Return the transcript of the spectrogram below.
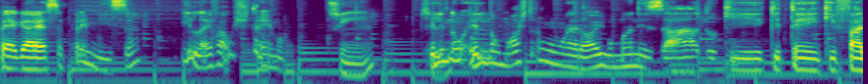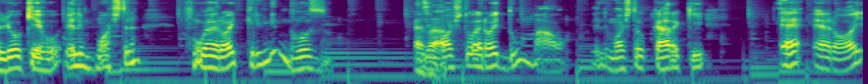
pega essa premissa e leva ao extremo. Sim. Sim. Ele não, ele não mostra um herói humanizado que, que tem que falhou, que errou. Ele mostra o herói criminoso. Exato. Ele mostra o herói do mal. Ele mostra o cara que é herói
